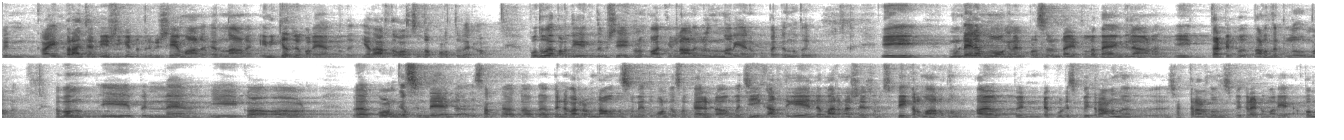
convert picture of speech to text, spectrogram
പിന്നെ ക്രൈം ബ്രാഞ്ച് അന്വേഷിക്കേണ്ട ഒരു വിഷയമാണ് എന്നാണ് എനിക്കതിൽ പറയാനുള്ളത്. യഥാർത്ഥ വസ്തുത പുറത്തു വരണം. പൊതുവെ പ്രതികരിക്കുന്ന വിഷയങ്ങളും ബാക്കിയുള്ള ആളുകളിൽ നിന്ന് അറിയാനൊക്കെ പറ്റുന്നത് ഈ മുണ്ടേലം മോഹനൻ പ്രസിഡന്റായിട്ടുള്ള ബാങ്കിലാണ് ഈ തട്ടിപ്പ് നടന്നിട്ടുള്ളതെന്നാണ്. അപ്പം ഈ പിന്നെ ഈ കോൺഗ്രസിന്റെ സർക്കാർ പിന്നെ ഭരണം ഉണ്ടാകുന്ന സമയത്ത് കോൺഗ്രസ് സർക്കാർ ഉണ്ടാകുമ്പോൾ ജി കാർത്തികേയന്റെ മരണശേഷം സ്പീക്കർ മാറുന്നു. പിന്നെ ഡെപ്യൂട്ടി സ്പീക്കറാണെന്ന് ശക്തനാണെന്ന് തോന്നുന്നു സ്പീക്കറായിട്ട് മാറിയ അപ്പം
